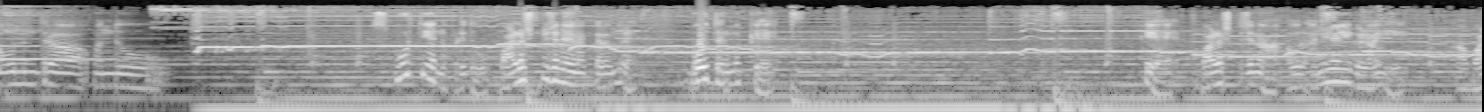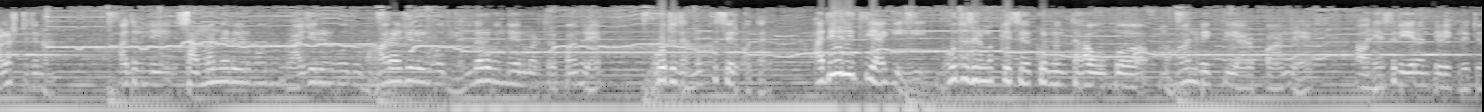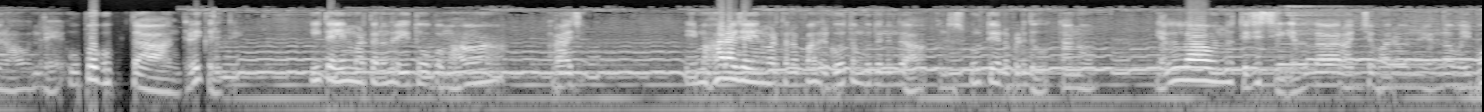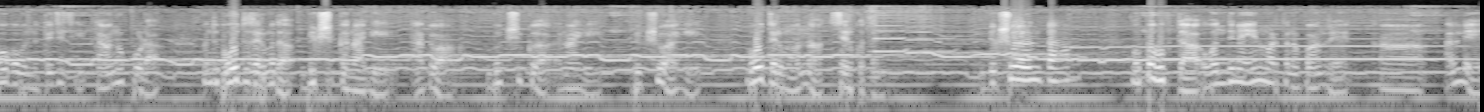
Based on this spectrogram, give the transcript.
ಅವನಂತರ ಒಂದು ಸ್ಫೂರ್ತಿಯನ್ನು ಪಡೆದು ಬಹಳಷ್ಟು ಜನ ಏನಾಗ್ತಾರೆ ಅಂದ್ರೆ ಬೌದ್ಧ ಧರ್ಮಕ್ಕೆ ಕ್ಕೆ ಬಹಳಷ್ಟು ಜನ ಅವರ ಅನುಯಾಯಿಗಳಾಗಿ ಬಹಳಷ್ಟು ಜನ ಅದರಲ್ಲಿ ಸಾಮಾನ್ಯರು ಇರ್ಬೋದು, ರಾಜರು ಇರ್ಬೋದು, ಮಹಾರಾಜರು ಇರ್ಬೋದು, ಎಲ್ಲರೂ ಬಂದು ಏನ್ ಮಾಡ್ತಾರಪ್ಪ ಅಂದ್ರೆ ಬೌದ್ಧ ಧರ್ಮಕ್ಕೆ ಸೇರ್ಕೊತಾರೆ. ಅದೇ ರೀತಿಯಾಗಿ ಬೌದ್ಧ ಧರ್ಮಕ್ಕೆ ಸೇರ್ಕೊಂಡಂತಹ ಒಬ್ಬ ಮಹಾನ್ ವ್ಯಕ್ತಿ ಯಾರಪ್ಪ ಅಂದ್ರೆ, ಅವನ ಹೆಸರು ಏನಂತೇಳಿ ಕರಿತೀವಿ ನಾವು ಅಂದ್ರೆ, ಉಪಗುಪ್ತ ಅಂತೇಳಿ ಕರಿತೀವಿ. ಈತ ಏನ್ ಮಾಡ್ತಾನಂದ್ರೆ ಈತ ಒಬ್ಬ ಮಹಾರಾಜ. ಈ ಮಹಾರಾಜ ಏನ್ ಮಾಡ್ತಾನಪ್ಪ ಅಂದ್ರೆ, ಗೌತಮ್ ಬುದ್ಧನಿಂದ ಒಂದು ಸ್ಫೂರ್ತಿಯನ್ನು ಪಡೆದು ತಾನು ಎಲ್ಲವನ್ನು ತ್ಯಜಿಸಿ, ಎಲ್ಲ ರಾಜ್ಯಭಾರವನ್ನು, ಎಲ್ಲ ವೈಭೋಗವನ್ನು ತ್ಯಜಿಸಿ, ತಾನು ಕೂಡ ಒಂದು ಬೌದ್ಧ ಧರ್ಮದ ಭಿಕ್ಷುಕನಾಗಿ ಅಥವಾ ಭಿಕ್ಷುಕನಾಗಿ, ಭಿಕ್ಷುವಾಗಿ ಬೌದ್ಧ ಧರ್ಮವನ್ನು ಸೇರ್ಕೋತಾನೆ. ಭಿಕ್ಷುವಾದಂತಹ ಉಪಗುಪ್ತ ಒಂದಿನ ಏನ್ ಮಾಡ್ತಾನಪ್ಪ ಅಂದ್ರೆ ಆ, ಅಲ್ಲಿ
